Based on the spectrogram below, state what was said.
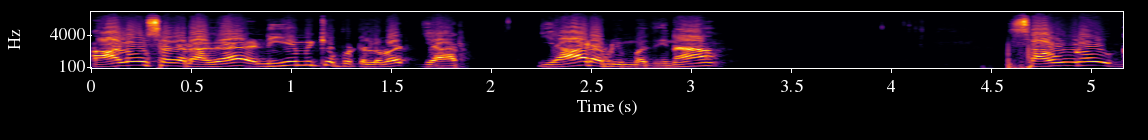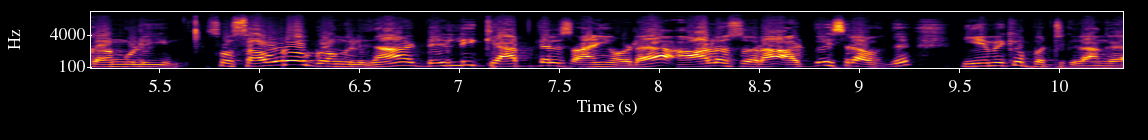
ஆலோசகராக நியமிக்கப்பட்டுள்ளவர் யார்? யார் அப்படின்னு பார்த்தீங்கன்னா சௌரவ் கங்குலி. ஸோ சௌரவ் கங்குலி தான் டெல்லி கேபிட்டல்ஸ் அணியோட ஆலோசகராக அட்வைசராக வந்து நியமிக்கப்பட்டிருக்கிறாங்க.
